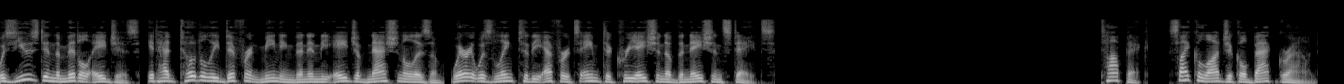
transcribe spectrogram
was used in the Middle Ages, it had totally different meaning than in the Age of Nationalism, where it was linked to the efforts aimed to creation of the nation-states. Psychological background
